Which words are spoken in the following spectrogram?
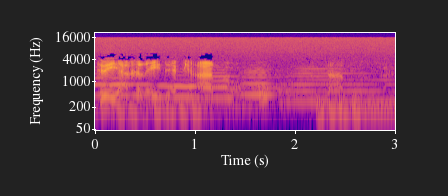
Twee jaar geleden heb je Adenauer ook op de tafel gevraagd.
